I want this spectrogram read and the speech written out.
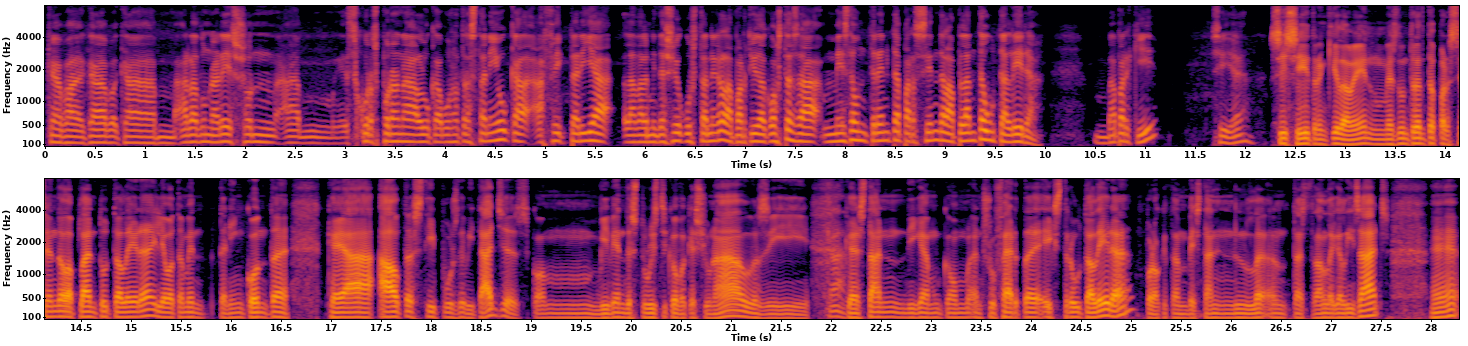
que, que, que ara donaré són, es corresponen a el que vosaltres teniu, que afectaria la delimitació costanera, la partida de costes, a més d'un 30% de la planta hotelera. Va per aquí? Sí, eh? Sí, sí, tranquil·lament, més d'un 30% de la planta hotelera i llavors també tenir en compte que hi ha altres tipus d'habitatges, com vivendes turístico-vacacionals i Clar. que estan, diguem, com en s'oferta extrahotelera, però que també estan, estan legalitzats, eh?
